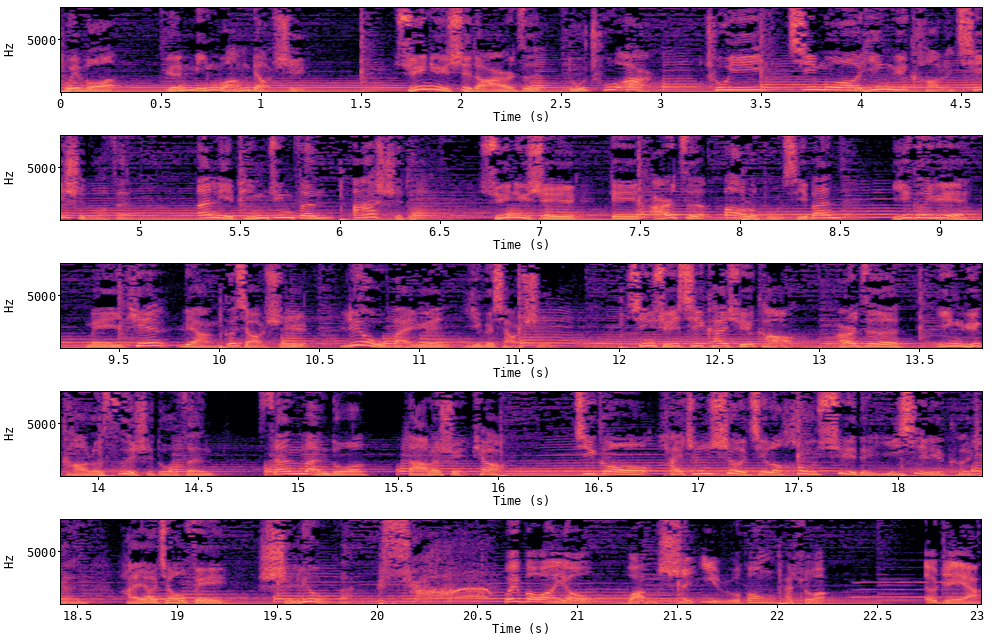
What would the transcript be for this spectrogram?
微博袁明王表示。徐女士的儿子读初二，初一期末英语考了七十多分，班里平均分八十多。徐女士给儿子报了补习班，一个月每天两个小时，六百元一个小时。新学期开学考，儿子英语考了四十多分，三万多打了水漂。机构还称设计了后续的一系列课程，还要交费十六万。微博网友往事一如风，他说：“都这样，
